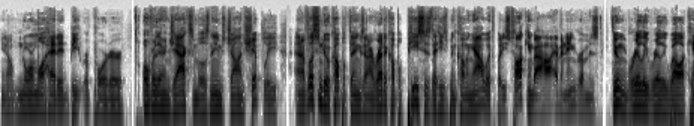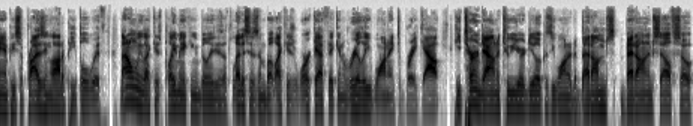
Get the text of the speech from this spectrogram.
you know, normal headed beat reporter over there in Jacksonville. His name's John Shipley. And I've listened to a couple things and I read a couple pieces that he's been coming out with, but he's talking about how Evan Engram is doing really, really well at camp. He's surprising a lot of people with not only like his playmaking abilities, athleticism, but like his work ethic and really wanting to break out. He turned down a two year deal because he wanted to bet on bet on himself. So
